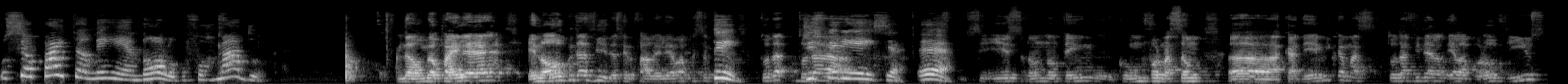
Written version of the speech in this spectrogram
o seu pai também é enólogo formado? Não, meu pai ele é enólogo da vida, você fala. Ele é uma pessoa que Sim, toda, toda... de experiência, é. Isso, não, não tem como formação uh, acadêmica, mas toda a vida elaborou vinhos.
